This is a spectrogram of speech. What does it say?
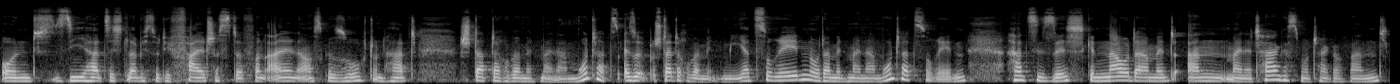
Und sie hat sich, glaube ich, so die falscheste von allen ausgesucht und hat, statt darüber mit meiner Mutter, also statt darüber mit mir zu reden oder mit meiner Mutter zu reden, hat sie sich genau damit an meine Tagesmutter gewandt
